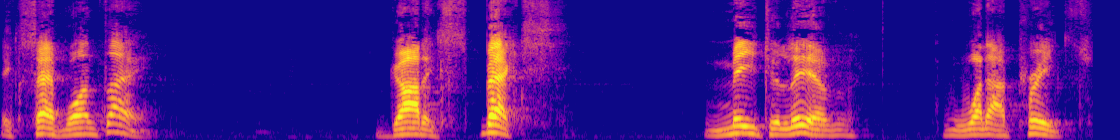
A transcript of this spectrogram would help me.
except one thing God expects me to live what I preach.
